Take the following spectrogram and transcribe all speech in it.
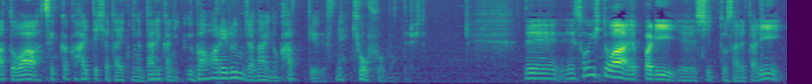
あとはせっかく入ってきた大金が誰かに奪われるんじゃないのかっていうですね恐怖を持ってる人でそういう人はやっぱり嫉妬されたり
